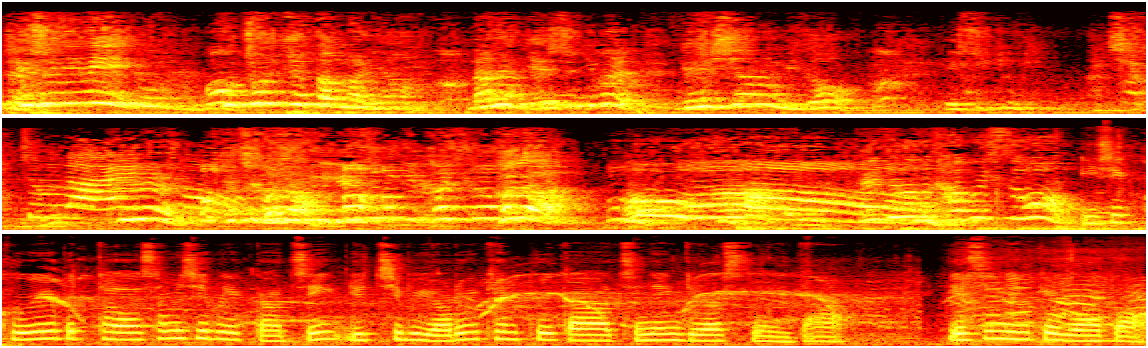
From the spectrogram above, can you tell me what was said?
예수님이 고쳐주셨단 말이야! 나는 예수님을 메시아로 믿어! 예수님 같이 가자! 그래! 같이 가자! 예수님 같이 가자! 애들은 가고 있어. 29일부터 30일까지 유치부 여름 캠프가 진행되었습니다. 예수님께 와봐,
